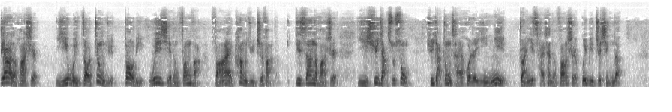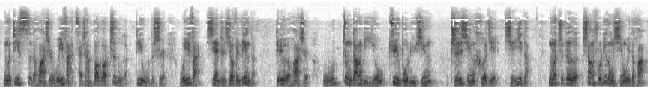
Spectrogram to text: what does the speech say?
第二的话是以伪造证据、暴力威胁等方法妨碍抗拒执法的。第三的话是以虚假诉讼、虚假仲裁或者隐匿。转移财产等方式规避执行的，那么第四的话是违反财产报告制度的，第五的是违反限制消费令的，第六的话是无正当理由拒不履行执行和解协议的。那么这这个上述六种行为的话，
